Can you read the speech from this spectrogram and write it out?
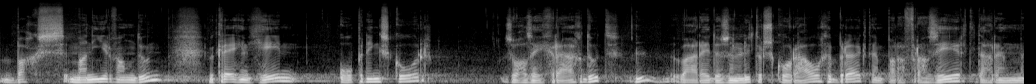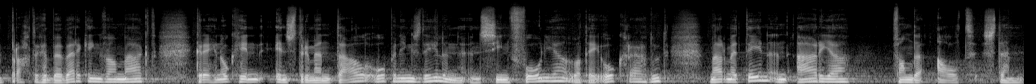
Bachs manier van doen. We krijgen geen openingskoor, zoals hij graag doet, waar hij dus een Luthers koraal gebruikt en parafraseert, daar een prachtige bewerking van maakt, krijgen ook geen instrumentaal openingsdeel, een, een sinfonia, wat hij ook graag doet, maar meteen een aria van de altstem.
